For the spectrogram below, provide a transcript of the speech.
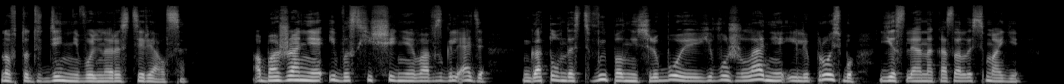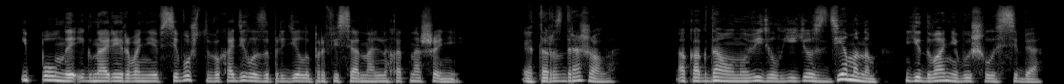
но в тот день невольно растерялся. Обожание и восхищение во взгляде, готовность выполнить любое его желание или просьбу, если она казалась магией, и полное игнорирование всего, что выходило за пределы профессиональных отношений. Это раздражало. А когда он увидел ее с демоном, едва не вышел из себя.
